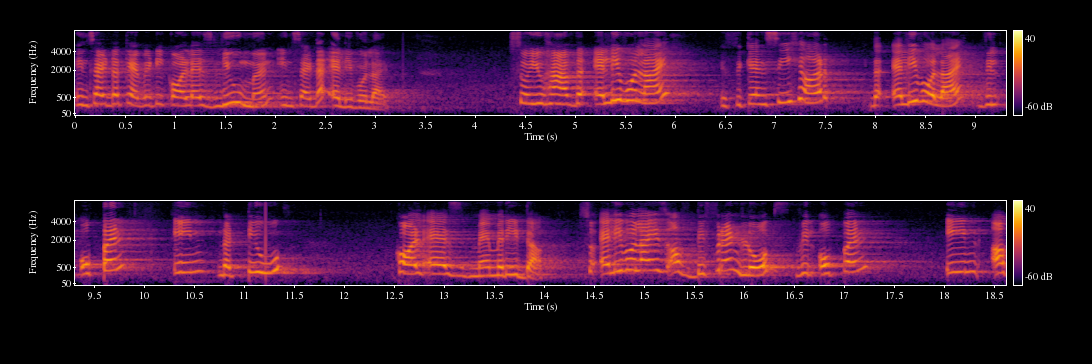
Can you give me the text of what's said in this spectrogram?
inside the cavity called as lumen inside the alveoli. So, you have the alveoli, if you can see here the alveoli will open in the tube called as mammary duct. So, alveoli of different lobes will open in a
